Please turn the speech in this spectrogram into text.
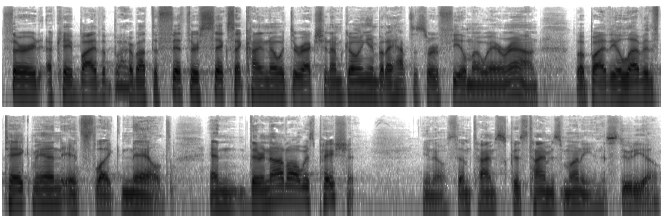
third, okay, by, the, by about the fifth or sixth, I kind of know what direction I'm going in, but I have to sort of feel my way around. But by the 11th take, man, it's like nailed. And they're not always patient, you know, sometimes because time is money in the studio.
